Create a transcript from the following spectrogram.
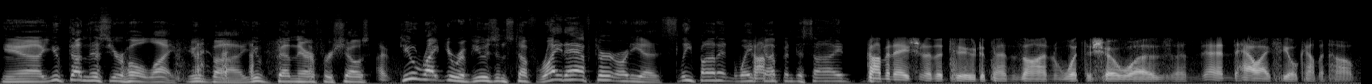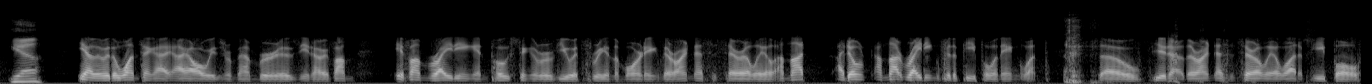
yeah. You've done this your whole life. You've uh, you've been there for shows. Do you write your reviews and stuff right after, or do you sleep on it and wake Comment. up and decide? Combination of the two depends on what the show was and and how I feel coming home. Yeah, yeah, the, the one thing I, I always remember is, you know, if I'm if I'm writing and posting a review at three in the morning, there aren't necessarily. I'm not. I don't. I'm not writing for the people in England, so you know there aren't necessarily a lot of people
